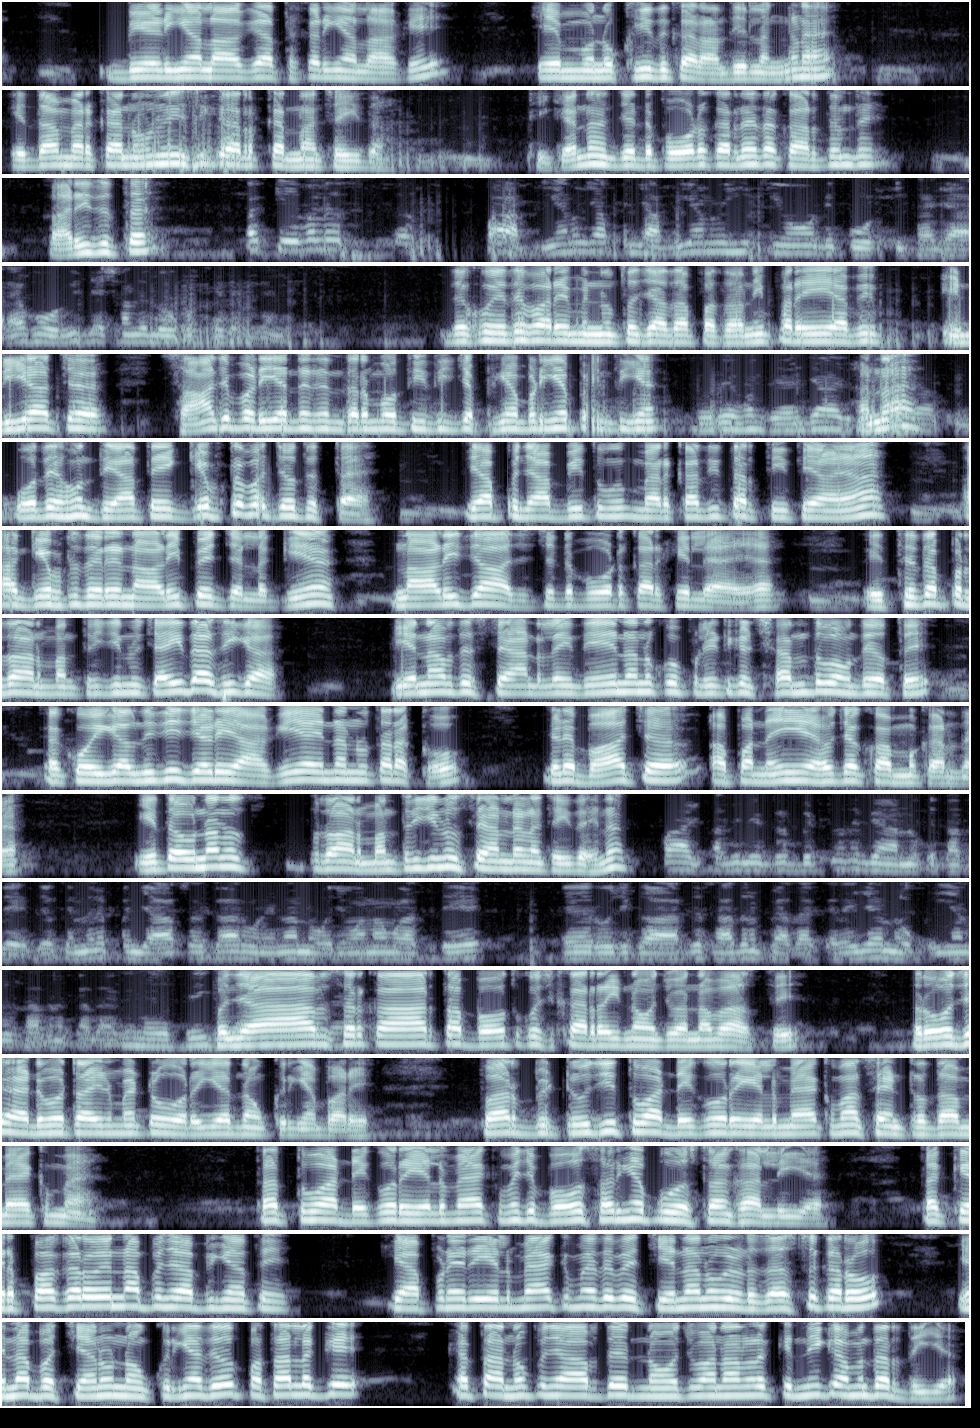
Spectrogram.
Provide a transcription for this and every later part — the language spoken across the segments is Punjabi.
ਬੇੜੀਆਂ ਲਾ ਕੇ ਹੱਥਕੜੀਆਂ ਲਾ ਕੇ ਇਹ ਮਨੁੱਖੀ ਅਧਿਕਾਰਾਂ ਦੀ ਲੰਘਣਾ ਹੈ। ਇਦਾਂ ਅਮਰੀਕਾ ਨੂੰ ਨਹੀਂ ਸੀ ਕਰ ਕਰਨਾ ਚਾਹੀਦਾ। ਠੀਕ ਹੈ ਨਾ? ਜੇ ਡਿਪੋਰਟ ਕਰਨੇ ਤਾਂ ਕਰ ਦਿੰਦੇ। ਕਰ ਹੀ ਦਿੱਤਾ। ਪਰ ਕੇਵਲ ਭਾਰਤੀਆਂ ਨੂੰ ਜਾਂ ਪੰਜਾਬੀਆਂ ਨੂੰ ਹੀ ਕਿਉਂ ਡਿਪੋਰਟ ਕੀਤਾ ਜਾ ਰਿਹਾ? ਹੋਰ ਵੀ ਦੇਸ਼ਾਂ ਦੇ ਲੋਕ ਉੱਥੇ ਰਹਿੰਦੇ ਨੇ। ਦੇਖੋ ਇਹਦੇ ਬਾਰੇ ਮੈਨੂੰ ਤਾਂ ਜ਼ਿਆਦਾ ਪਤਾ ਨਹੀਂ ਪਰ ਇਹ ਆ ਵੀ ਇੰਡੀਆ 'ਚ ਸਾਂਝ ਬੜੀ ਆ ਨਰਿੰਦਰ ਮੋਦੀ ਦੀ ਜੱਫੀਆਂ ਬੜੀਆਂ ਪੈਂਦੀਆਂ। ਉਹਦੇ ਹੁੰਦੇ ਜਹਾਜ਼ ਹਨਾ? ਉਹਦੇ ਹੁੰਦਿਆਂ ਤੇ ਗਿਫਟ ਵਜੋਂ ਦਿੱਤਾ ਹੈ। ਜਾਂ ਪੰਜਾਬੀ ਤੂੰ ਅਮਰੀਕਾ ਦੀ ਧਰਤੀ ਤੇ ਆਇਆ, ਆ ਗਿਫਟ ਤੇਰੇ ਨਾਲ ਹੀ ਭੇਜਣ ਲੱਗੇ ਆ, ਨਾਲ ਹੀ ਜਹਾਜ਼ 'ਚ ਡਿਪੋਰਟ ਕਰਕੇ ਲੈ ਆਇਆ। ਇੱਥੇ ਤਾਂ ਪ੍ਰਧਾਨ ਮੰਤਰੀ ਜੀ ਨੂੰ ਚਾਹੀਦਾ ਸੀਗਾ ਵੀ ਇਹਨਾਂ ਉੱਤੇ ਸਟੈਂਡ ਲੈਂਦੇ, ਇਹਨਾਂ ਨੂੰ ਕੋਈ ਪੋਲੀਟੀਕਲ ਸ਼ਰਨ ਦਵਾਉਂਦੇ ਉੱਤੇ। ਕੋਈ ਗੱਲ ਨਹੀਂ ਜੀ, ਜਿਹੜੇ ਆ ਗਏ ਆ, ਇਹਨਾਂ ਨੂੰ ਤਾਂ ਰੱਖੋ। ਜਿਹੜੇ ਬਾਅਦ 'ਚ ਆਪਾਂ ਨਹੀਂ ਇਹੋ ਜਿਹਾ ਕੰਮ ਕਰਦੇ ਕਰਦਾ ਇਹ ਤਾਂ ਉਹਨਾਂ ਨੂੰ ਪ੍ਰਧਾਨ ਮੰਤਰੀ ਜੀ ਨੂੰ ਸਟੈਂਡ ਲੈਣਾ ਚਾਹੀਦਾ ਸੀ ਨਾ। ਭਾਜਪਾ ਦੇ ਲੀਡਰ ਬਿੱਟੂ ਦੇ ਬਿਆਨ ਨੂੰ ਕਿੱਦਾਂ ਦੇਖਦੇ ਹੋ? ਕਹਿੰਦੇ ਨੇ ਪੰਜਾਬ ਸਰਕਾਰ ਹੁਣ ਇਹਨਾਂ ਨੌਜਵਾਨਾਂ ਵਾਸਤੇ ਰੁਜ਼ਗਾਰ ਦੇ ਸਾਧਨ ਪੈਦਾ ਕਰੇ ਜਾਂ ਨੌਕਰੀਆਂ ਦੇ ਸਾਧਨ ਪੈਦਾ ਕਰੇ? ਪੰਜਾਬ ਸਰਕਾਰ ਤਾਂ ਬਹੁਤ ਕੁਝ ਕਰ ਰਹੀ ਨੌਜਵਾਨਾਂ ਵਾਸਤੇ। ਰੋਜ਼ ਐਡਵਰਟਾਈਜ਼ਮੈਂਟ ਹੋ ਰਹੀ ਹੈ ਨੌਕਰੀਆਂ ਬਾਰੇ। ਪਰ ਬਿੱਟੂ ਜੀ ਤੁਹਾਡੇ ਕੋਲ ਰੇਲ ਮਹਿਕਮਾ ਸੈਂਟਰ ਦਾ ਮਹਿਕਮਾ ਹੈ। ਤਾਂ ਤੁਹਾਡੇ ਕੋਲ ਰੇਲ ਮਹਿਕਮੇ 'ਚ ਬਹੁਤ ਸਾਰੀਆਂ ਪੋਸਟਾਂ ਖਾਲੀ ਹੈ। ਤਾਂ ਕਿਰਪਾ ਕਰੋ ਇਹਨਾਂ ਪੰਜਾਬੀਆਂ ਤੇ ਕਿ ਆਪਣੇ ਰੇਲ ਮਹਿਕਮੇ ਦੇ ਵਿੱਚ ਇਹਨਾਂ ਨੂੰ ਐਡਜਸਟ ਕਰੋ ਇਹਨਾਂ ਬੱਚਿਆਂ ਨੂੰ ਨੌਕਰੀਆਂ ਦਿਓ, ਪਤਾ ਲੱਗੇ ਕਿ ਤੁਹਾਨੂੰ ਪੰਜਾਬ ਦੇ ਨੌਜਵਾਨਾਂ ਨਾਲ ਕਿੰਨੀ ਕੁ ਹਮਦਰਦੀ ਆ।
